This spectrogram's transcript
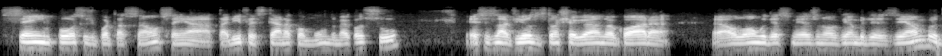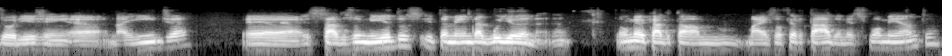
sem imposto de importação, sem a tarifa externa comum do Mercosul. Esses navios estão chegando agora ao longo desse mês de novembro e dezembro, de origem é, na Índia, é, Estados Unidos e também da Guiana. Né? Então, o mercado está mais ofertado nesse momento,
